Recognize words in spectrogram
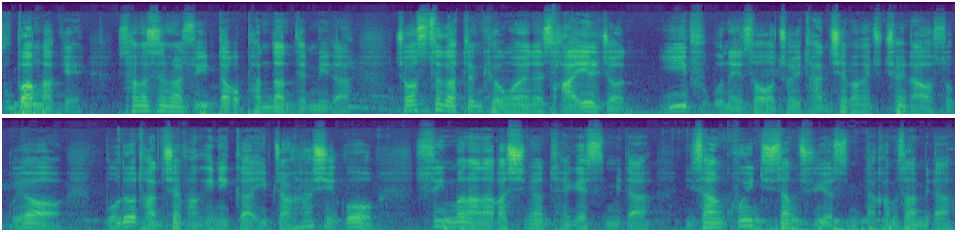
무방하게 상승할 수 있다고 판단됩니다. 저스트 같은 경우에는 4일 전 이 부분에서 저희 단체방에 추천이 나왔었고요. 무료 단체방이니까 입장하시고 수익만 안 나가시면 되겠습니다. 이상 코인 지상주의였습니다. 감사합니다.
